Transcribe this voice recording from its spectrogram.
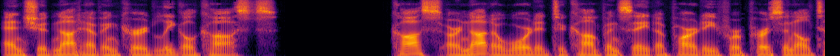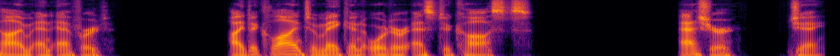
and should not have incurred legal costs. Costs are not awarded to compensate a party for personal time and effort. I decline to make an order as to costs. Asher, J.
